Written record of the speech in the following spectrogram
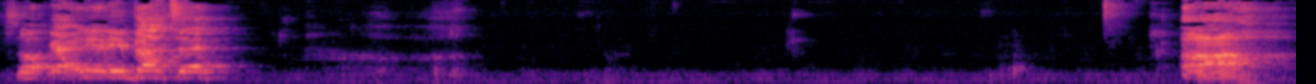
It's not getting any better. Ah,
